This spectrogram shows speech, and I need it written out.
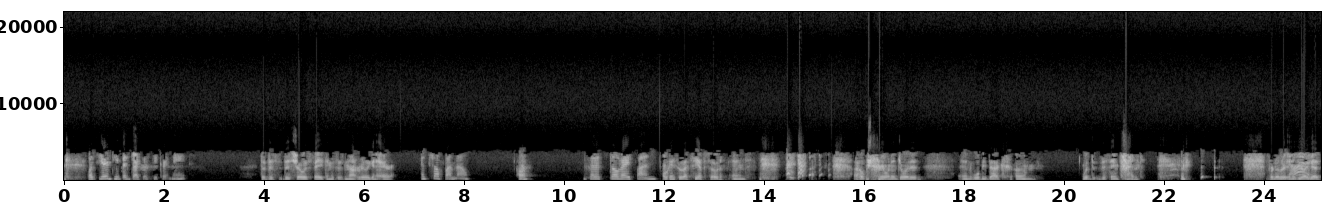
What's your deepest, darkest secret, Nate? that this this show is fake and this is not really going to air. It's so fun though. Huh? I said it's still very fun. Okay, so that's the episode and I hope everyone enjoyed it and we'll be back um with the same friend for another interview, I guess.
